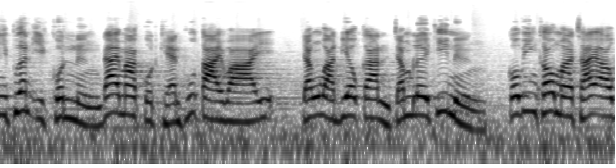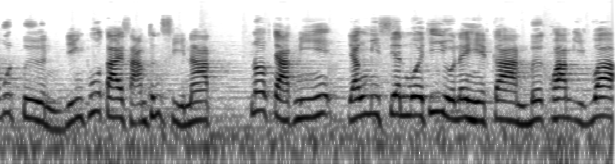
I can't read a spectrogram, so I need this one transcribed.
มีเพื่อนอีกคนหนึ่งได้มากดแขนผู้ตายไว้ จังหวะเดียวกันจำเลยที่หนึ่งก็วิ่งเข้ามาใช้อาวุธปืน ยิงผู้ตาย 3-4 นัด นอกจากนี้ยังมีเซียนมวยที่อยู่ในเหตุการณ์เบิกความอีกว่า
